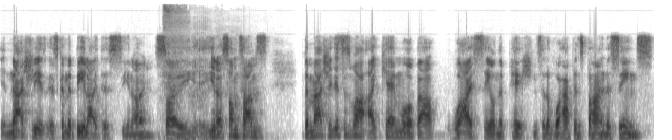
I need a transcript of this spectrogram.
it- naturally, it's, it's going to be like this. You know, so you know, sometimes the match. This is why I care more about what I see on the pitch instead of what happens behind the scenes.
